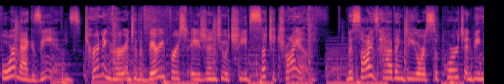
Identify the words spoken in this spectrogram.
Four magazines, turning her into the very first Asian to achieve such a triumph. Besides having Dior's support and being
